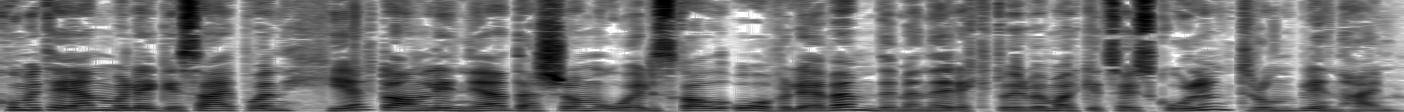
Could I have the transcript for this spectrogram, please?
Komiteen må legge seg på en helt annen linje dersom OL skal overleve. Det mener rektor ved Markedshøgskolen, Trond Blindheim.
